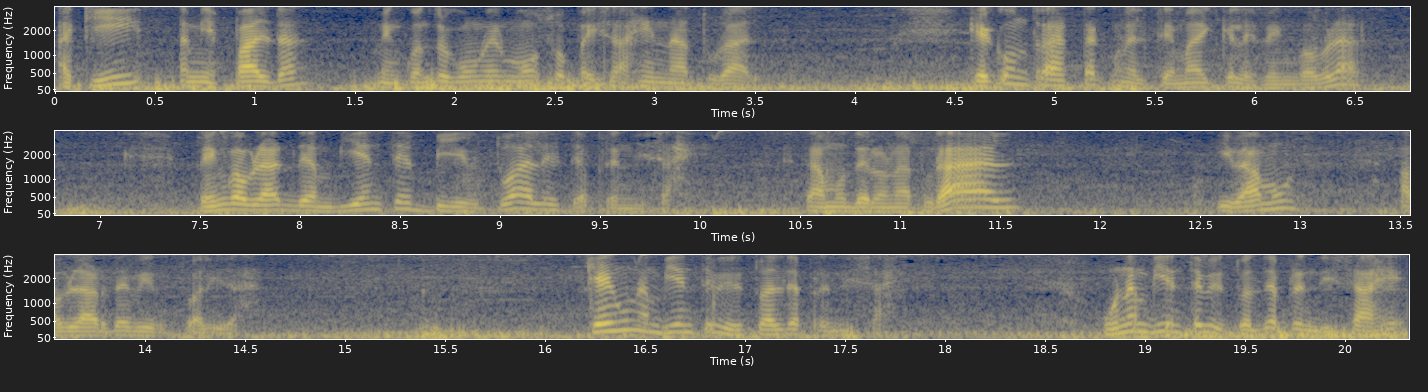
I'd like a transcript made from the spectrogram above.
Aquí a mi espalda me encuentro con un hermoso paisaje natural que contrasta con el tema del que les vengo a hablar. Vengo a hablar de ambientes virtuales de aprendizaje. Estamos de lo natural y vamos a hablar de virtualidad. ¿Qué es un ambiente virtual de aprendizaje? Un ambiente virtual de aprendizaje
